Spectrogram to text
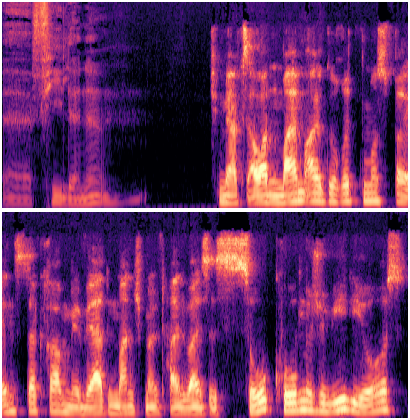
äh, viele, ne? Ich merke es auch an meinem Algorithmus bei Instagram. Mir werden manchmal teilweise so komische Videos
